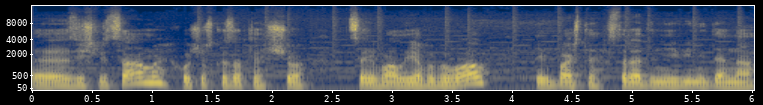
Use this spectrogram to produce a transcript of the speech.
е, зі шліцами. Хочу сказати, що цей вал я вибивав. Як бачите, всередині він йде на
